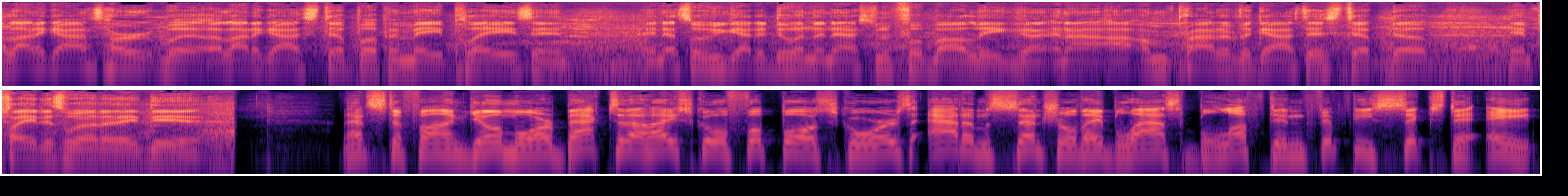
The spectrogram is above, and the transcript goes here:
A lot of guys hurt, but a lot of guys step up and made plays, and, and that's what we got to do in the National Football League. And I, I'm proud of the guys that stepped up and played as well as they did. That's Stephon Gilmore. Back to the high school football scores. Adams Central, they blast Bluffton 56 to 8.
